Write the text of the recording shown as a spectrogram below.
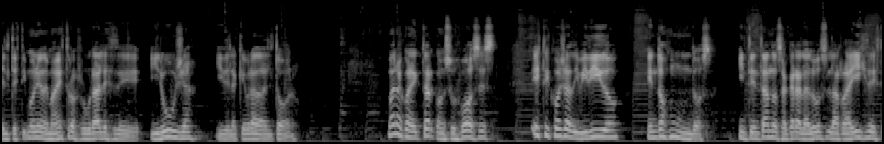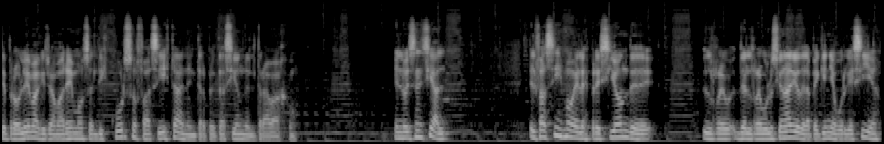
el testimonio de maestros rurales de Iruya y de la Quebrada del Toro. Van a conectar con sus voces este colla dividido en dos mundos, intentando sacar a la luz la raíz de este problema que llamaremos el discurso fascista en la interpretación del trabajo. En lo esencial, el fascismo es la expresión del revolucionario de la pequeña burguesía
